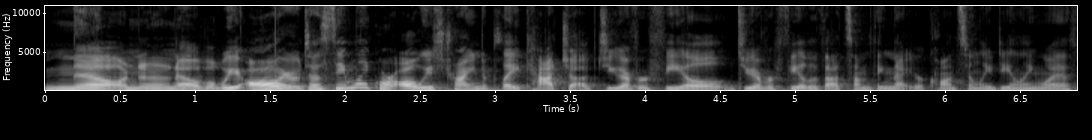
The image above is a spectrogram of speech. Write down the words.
No, no, no, no. But we all are. It does seem like we're always trying to play catch up. Do you ever feel do you ever feel that that's something that you're constantly dealing with?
